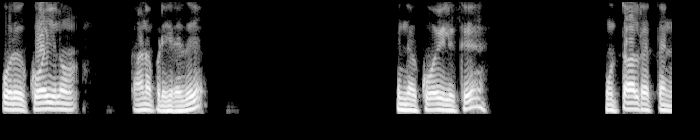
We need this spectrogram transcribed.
ஒரு கோயிலும் காணப்படுகிறது. இந்த கோயிலுக்கு முத்தால் ரத்தன்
